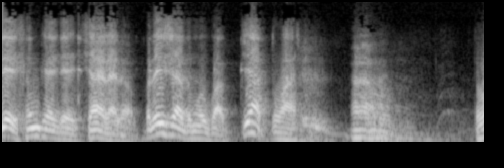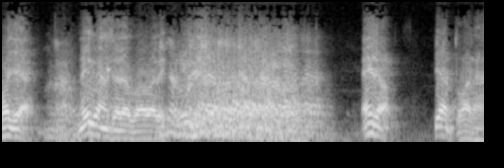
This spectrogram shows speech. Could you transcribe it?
နေ့ဆုံးဖြတ်ချက်ချရတော့ပရိစ္ဆသမုပ္ပါပြတ်သွားတယ်မှန်ပါဘူးတပည့်ကြနိဗ္ဗာန်ဆိုတာဘာပါလဲအဲ့တော့ပြတ်သွားတာ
